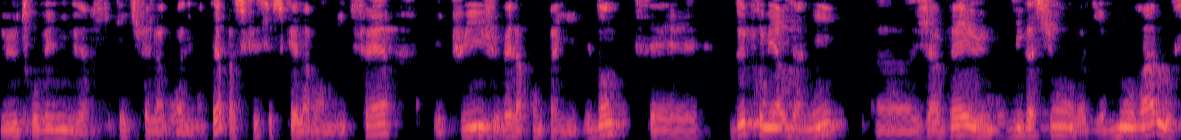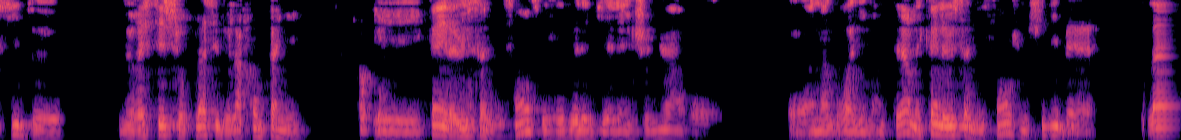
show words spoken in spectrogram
de lui trouver une université qui fait de l'agroalimentaire parce que c'est ce qu'elle avait envie de faire, et puis je vais l'accompagner. Et donc ces deux premières années, euh, j'avais une obligation, on va dire, morale aussi de, de rester sur place et de l'accompagner. Et quand il a eu sa licence, aujourd'hui elle est dit elle est ingénieure euh, en agroalimentaire, mais quand elle a eu sa licence, je me suis dit ben là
